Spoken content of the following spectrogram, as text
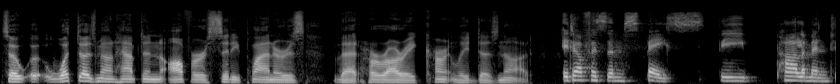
So, uh, what does Mount Hampden offer city planners that Harare currently does not? It offers them space. The parliament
